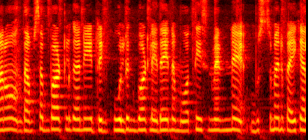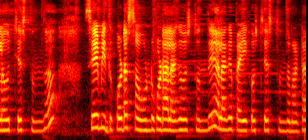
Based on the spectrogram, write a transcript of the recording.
మనం థమ్స్అప్ బాటిల్ కానీ డ్రింక్ కూల్ డ్రింక్ బాటిల్ ఏదైనా మూత తీసిన వెంటనే బుస్సుమని పైకి ఎలా వచ్చేస్తుందో సేమ్ ఇది కూడా సౌండ్ కూడా అలాగే వస్తుంది. అలాగే పైకి వచ్చేస్తుంది అన్నమాట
